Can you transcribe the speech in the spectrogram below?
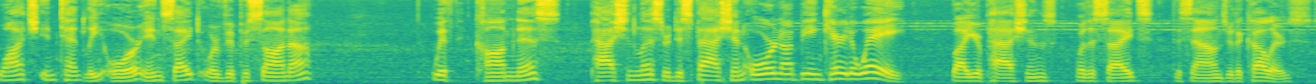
watch intently or insight or vipassana with calmness, passionless or dispassion, or not being carried away by your passions or the sights, the sounds, or the colors.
